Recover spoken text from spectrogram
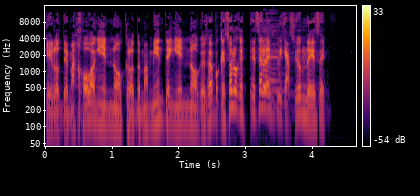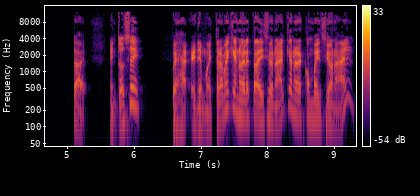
que los demás jovan y él no, que los demás mienten y él no. Que, porque eso es lo que, esa es la implicación de ese. ¿Sabes? Entonces, pues demuéstrame que no eres tradicional, que no eres convencional.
